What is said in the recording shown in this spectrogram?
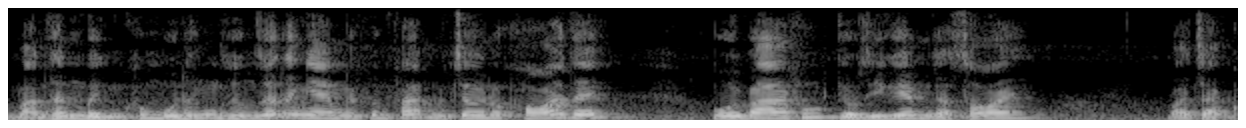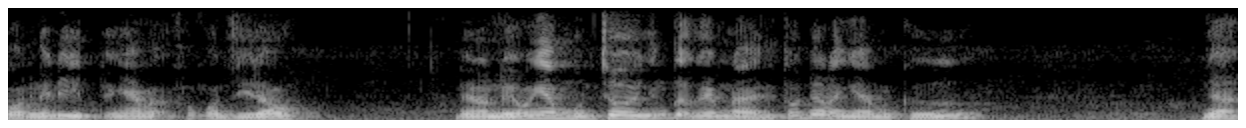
Bản thân mình cũng không muốn hướng, hướng dẫn anh em cái phương pháp mà chơi nó khó như thế. Ngồi 3 phút kiểu gì game chả soi. Và chả còn cái nịt anh em ạ không còn gì đâu. Nên là nếu anh em muốn chơi những tựa game này thì tốt nhất là anh em cứ nhá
